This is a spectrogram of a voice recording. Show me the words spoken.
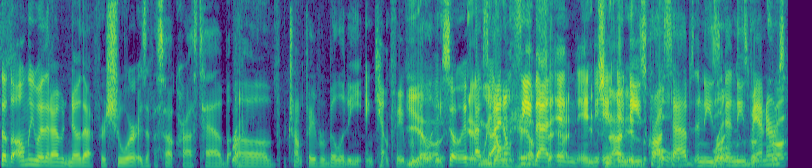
So the only way that I would know that for sure is if I saw a crosstab right. of Trump favorability and Kemp favorability. Yeah, so if I, so I, don't see that, that, in in, in, in these crosstabs and these right. in these the banners. Cro-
